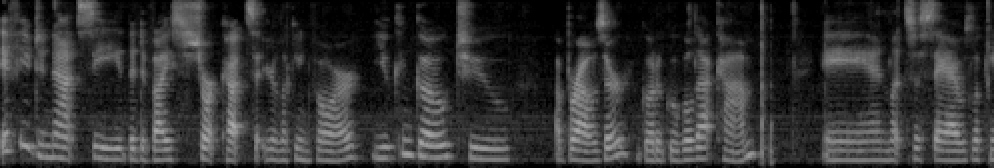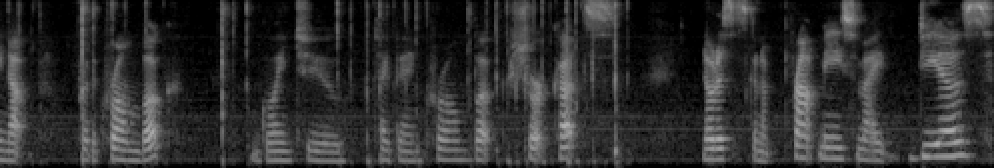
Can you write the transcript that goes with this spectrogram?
If you do not see the device shortcuts that you're looking for, you can go to a browser, go to google.com, and let's just say I was looking up for the Chromebook. I'm going to type in Chromebook shortcuts. Notice it's going to prompt me some ideas.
